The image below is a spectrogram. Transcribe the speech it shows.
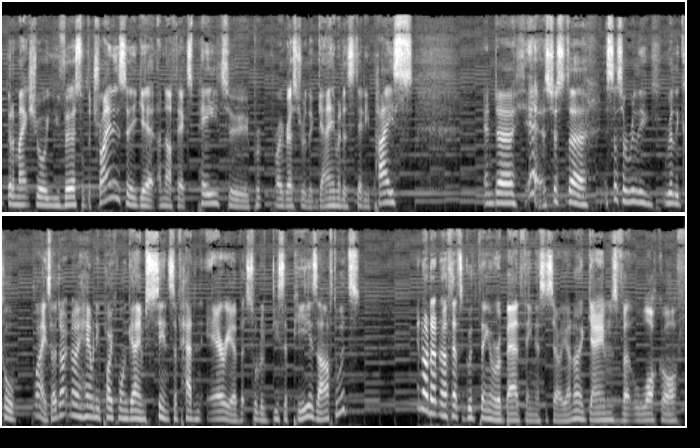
you got to make sure you verse all the trainers so you get enough XP to pr- progress through the game at a steady pace. And uh, yeah, it's just uh, it's just a really really cool place. I don't know how many Pokemon games since have had an area that sort of disappears afterwards. And I don't know if that's a good thing or a bad thing necessarily. I know games that lock off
